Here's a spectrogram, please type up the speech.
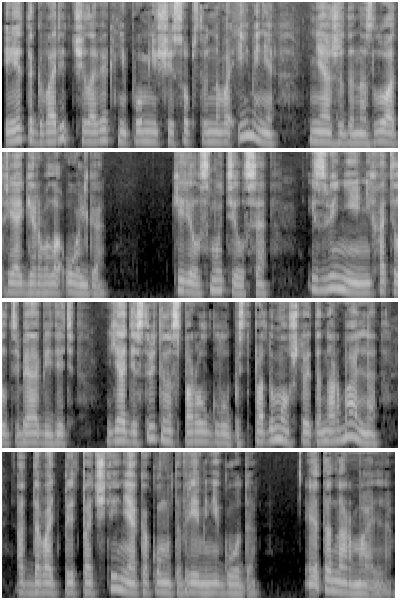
«И это говорит человек, не помнящий собственного имени?» — неожиданно зло отреагировала Ольга. Кирилл смутился. «Извини, не хотел тебя обидеть. Я действительно спорол глупость. Подумал, что это нормально — отдавать предпочтение какому-то времени года. Это нормально».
